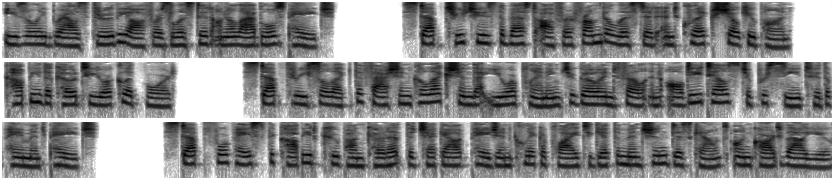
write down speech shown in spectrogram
Easily browse through the offers listed on Elabelz page. Step 2 Choose the best offer from the listed and click Show Coupon. Copy the code to your clipboard. Step 3 Select the fashion collection that you are planning to go and fill in all details to proceed to the payment page. Step 4 Paste the copied coupon code at the checkout page and click Apply to get the mentioned discount on cart value.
